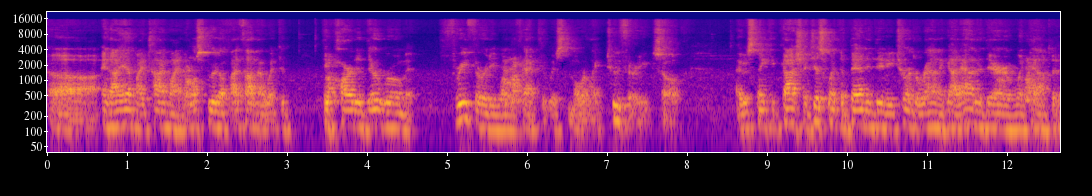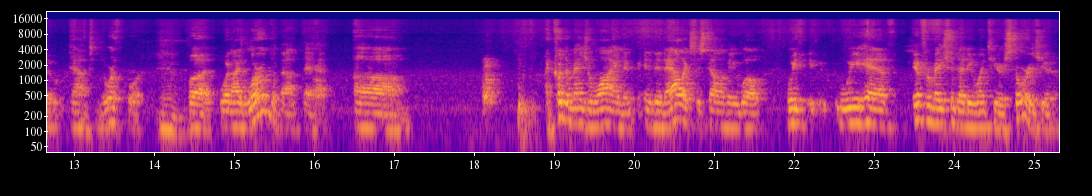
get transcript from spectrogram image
uh, and I had my timeline all screwed up. I thought I went to departed their room at three thirty when in fact it was more like two thirty. So I was thinking, gosh, I just went to bed and then he turned around and got out of there and went down to down to Northport. But when I learned about that, um, I couldn't imagine why. And, and then Alex is telling me, well, we we have information that he went to your storage unit.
